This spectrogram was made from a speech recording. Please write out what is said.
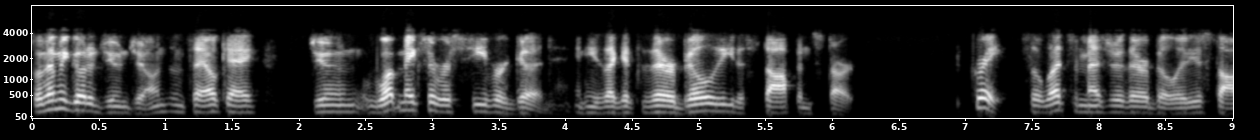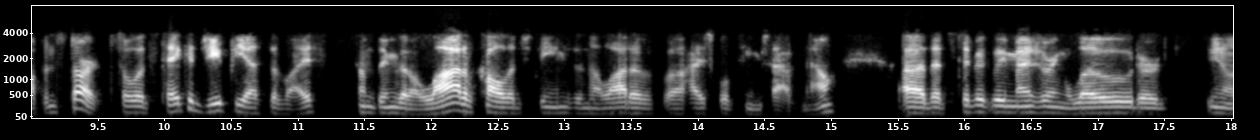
So then we go to June Jones and say, okay, June, what makes a receiver good? And he's like, it's their ability to stop and start. Great. So let's measure their ability to stop and start. So let's take a GPS device, something that a lot of college teams and a lot of uh, high school teams have now, uh, that's typically measuring load or you know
